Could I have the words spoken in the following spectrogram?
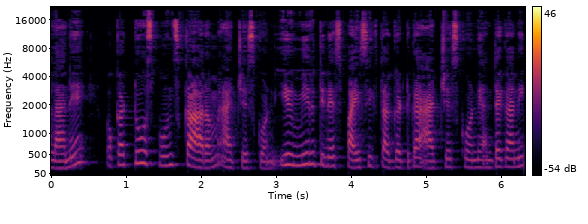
అలానే ఒక టూ స్పూన్స్ కారం యాడ్ చేసుకోండి. ఇది మీరు తినే స్పైసీకి తగ్గట్టుగా యాడ్ చేసుకోండి. అంతేగాని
